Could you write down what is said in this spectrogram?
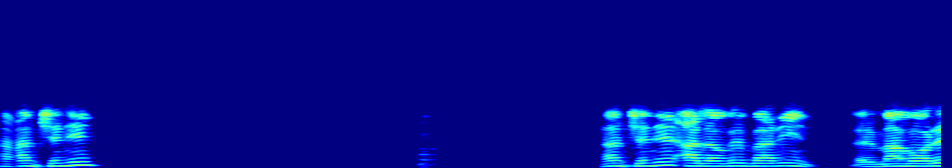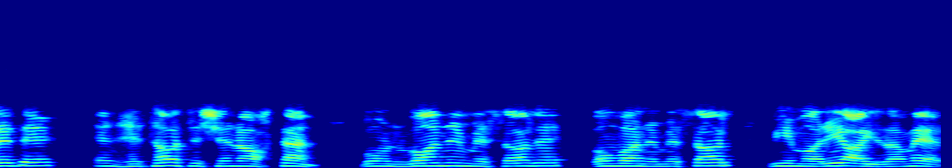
همچنین همچنین علاوه بر این موارد انحطاط شناختن به عنوان مثال به عنوان مثال بیماری آیزامر.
